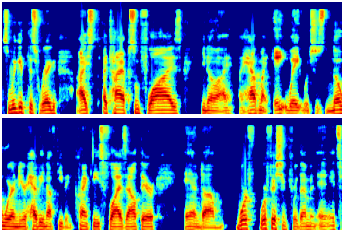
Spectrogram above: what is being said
So we get this rig. I, I tie up some flies. You know, I, I have my eight weight, which is nowhere near heavy enough to even crank these flies out there. And um, we're we're fishing for them, and, and it's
